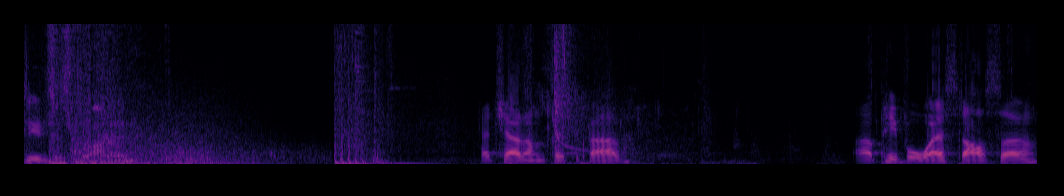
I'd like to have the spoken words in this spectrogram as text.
Dude's just running. Headshot on 55. Uh, people west also.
